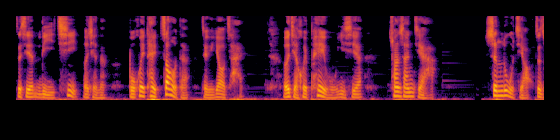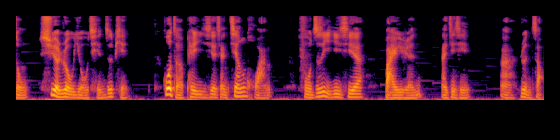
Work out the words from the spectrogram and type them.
这些理气，而且呢不会太燥的这个药材，而且会配伍一些穿山甲、生鹿角这种血肉有情之品，或者配一些像姜黄，辅之以一些百仁来进行啊润燥。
